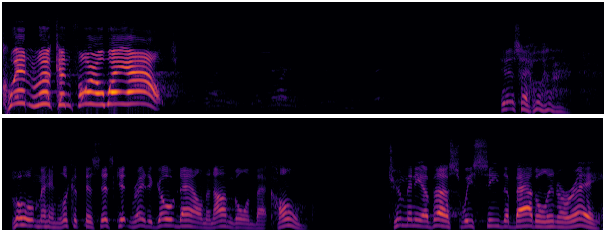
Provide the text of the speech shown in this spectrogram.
quit looking for a way out. He didn't say, oh, oh man, look at this. It's getting ready to go down, and I'm going back home. Too many of us, we see the battle in array.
